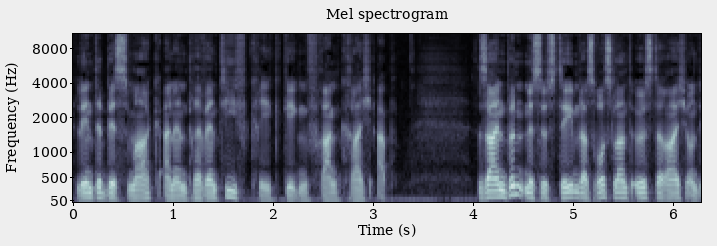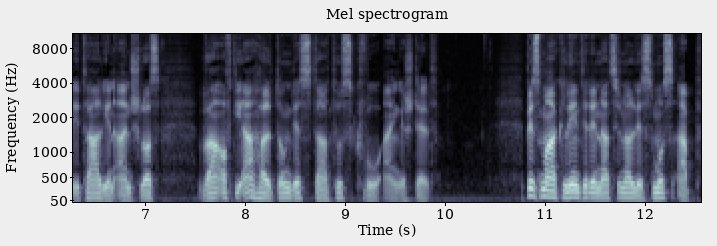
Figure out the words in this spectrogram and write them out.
lehnte Bismarck einen Präventivkrieg gegen Frankreich ab. Sein Bündnissystem, das Russland, Österreich und Italien einschloss, war auf die Erhaltung des Status quo eingestellt. Bismarck lehnte den Nationalismus ab.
